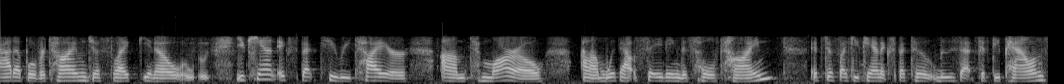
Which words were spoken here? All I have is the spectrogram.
add up over time just like, you know, you can't expect to retire um tomorrow um without saving this whole time. It's just like you can't expect to lose that 50 pounds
